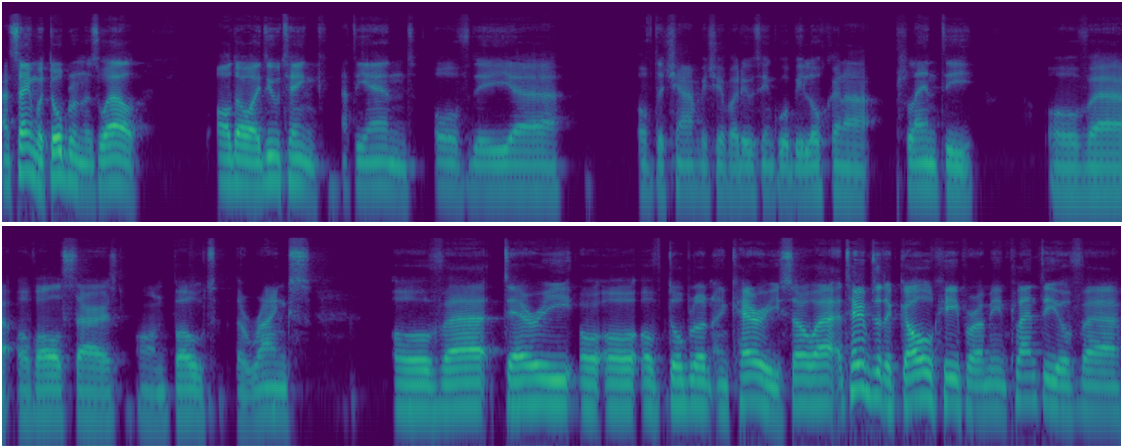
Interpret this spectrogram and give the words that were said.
and same with Dublin as well. Although I do think at the end of the uh, of the championship, I do think we'll be looking at plenty of uh, of all stars on both the ranks of uh, Derry or, or, of Dublin and Kerry. So uh, in terms of the goalkeeper, I mean, plenty of uh,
